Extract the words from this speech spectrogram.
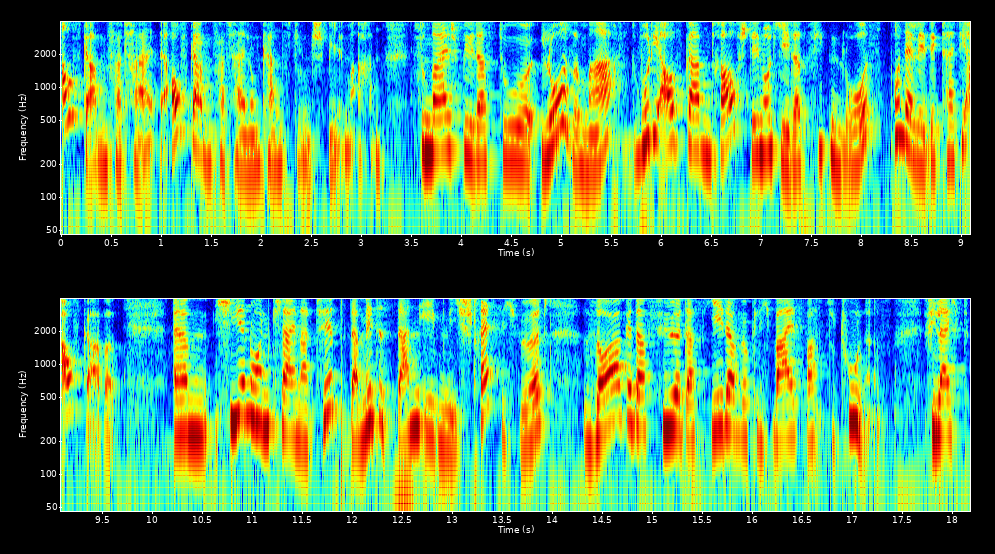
Aufgabenverteilung kannst du ein Spiel machen. Zum Beispiel, dass du Lose machst, wo die Aufgaben draufstehen und jeder zieht ein Los und erledigt halt die Aufgabe. Ähm, hier nur ein kleiner Tipp, damit es dann eben nicht stressig wird. Sorge dafür, dass jeder wirklich weiß, was zu tun ist. Vielleicht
